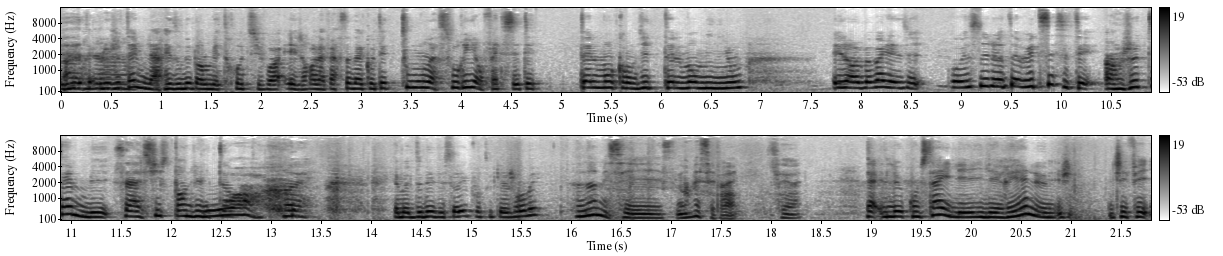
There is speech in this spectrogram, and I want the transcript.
Et Ah le, le je t'aime, il a résonné dans le métro, tu vois. Et genre, la personne à côté, tout le monde a souri en fait. C'était tellement candide, tellement mignon. Et genre, le papa, il a dit Moi aussi, je t'aime. Mais tu sais, c'était un je t'aime, mais. Ça a suspendu le temps. Ouais. Elle m'a donné du soleil pour toute la journée. Non mais c'est non mais c'est vrai, c'est vrai. Bah, Le constat il est, réel. J'ai- fait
